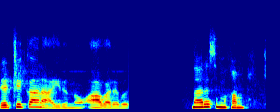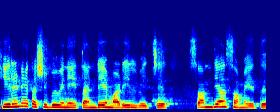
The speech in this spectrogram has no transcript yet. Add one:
രക്ഷിക്കാനായിരുന്നു ആ വരവ്. നരസിംഹം ഹിരണ്യകശിപുവിനെ തന്റെ മടിയിൽ വെച്ച് സന്ധ്യാസമയത്ത്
